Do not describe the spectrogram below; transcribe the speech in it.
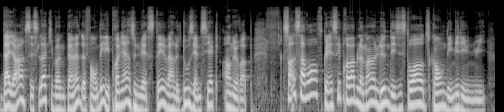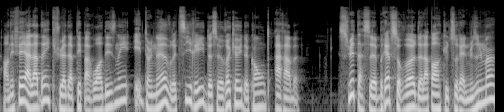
D'ailleurs, c'est cela qui va nous permettre de fonder les premières universités vers le 12e siècle en Europe. Sans le savoir, vous connaissez probablement l'une des histoires du conte des Mille et Une Nuits. En effet, Aladdin, qui fut adapté par Walt Disney, est une œuvre tirée de ce recueil de contes arabes. Suite à ce bref survol de l'apport culturel musulman,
